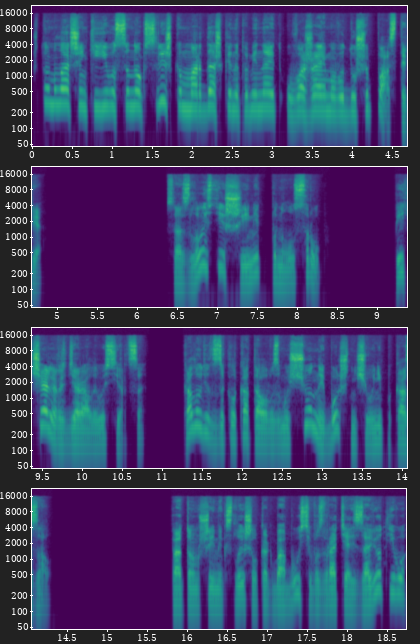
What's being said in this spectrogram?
что младшенький его сынок слишком мордашкой напоминает уважаемого душепастыря. Со злости Шимик пнул сруб. Печаль раздирала его сердце. Колодец заклокотал возмущенно и больше ничего не показал. Потом Шимик слышал, как бабуся, возвратясь, зовет его,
